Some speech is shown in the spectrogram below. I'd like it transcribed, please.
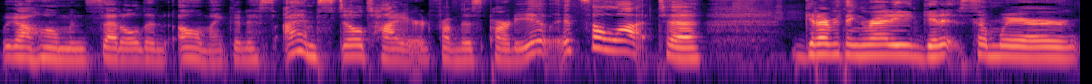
We got home and settled and oh my goodness, I am still tired from this party. It, it's a lot to get everything ready, get it somewhere,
